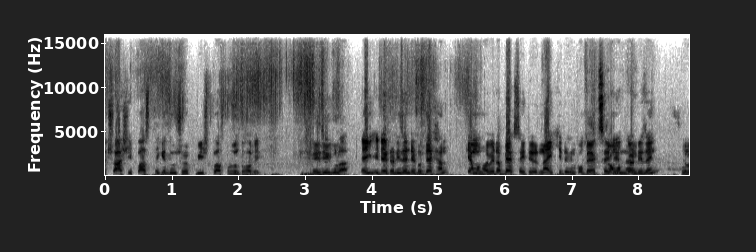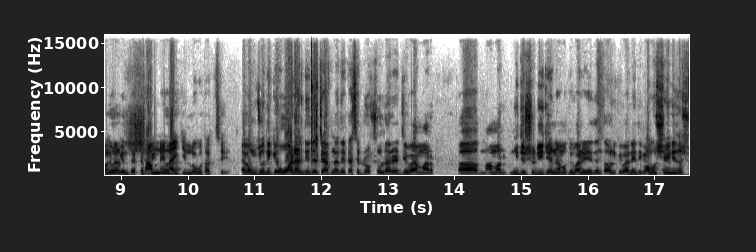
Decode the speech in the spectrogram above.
একশো আশি প্লাস থেকে দুইশো বিশ প্লাস পর্যন্ত হবে। এই যেগুলা এই এটা একটা ডিজাইনটা একটু দেখান। কেমন হবে এটা ব্যাক সাইডের নাইকি দেখেন কত চমৎকার ডিজাইন সামনে নাইকির লোগো থাকছে। এবং যদি কেউ অর্ডার দিতে চায় আপনাদের কাছে ড্রপ শোল্ডারের যে আমার আমার নিজস্ব ডিজাইন আমাকে বানিয়ে দেন তাহলে কি বানিয়ে দিবেন? অবশ্যই নিজস্ব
